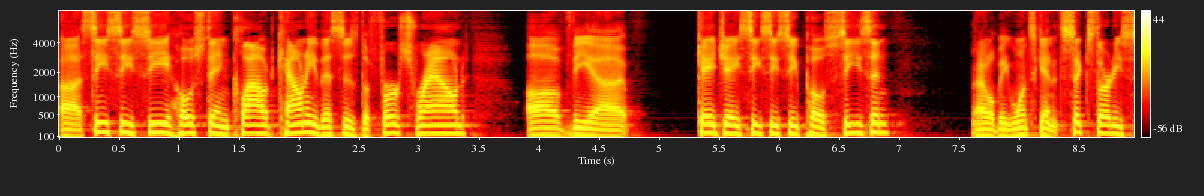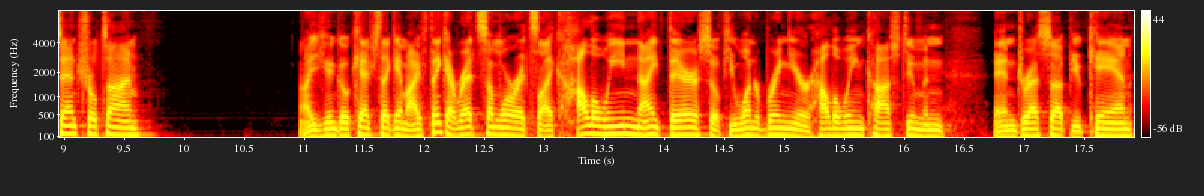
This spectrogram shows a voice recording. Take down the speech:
uh, CCC hosting Cloud County. This is the first round of the uh, KJ CCC postseason. That'll be once again at 6:30 Central Time. Uh, you can go catch that game. I think I read somewhere it's like Halloween night there. So if you want to bring your Halloween costume and and dress up, you can.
